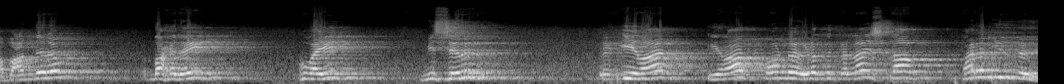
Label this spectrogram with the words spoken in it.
அப்போ அந்தரம் பஹ்ரைன் குவைத் மிசிர் ஈரான் ஈராக் போன்ற இடத்துக்கெல்லாம் இஸ்லாம் பரவி இருந்தது.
